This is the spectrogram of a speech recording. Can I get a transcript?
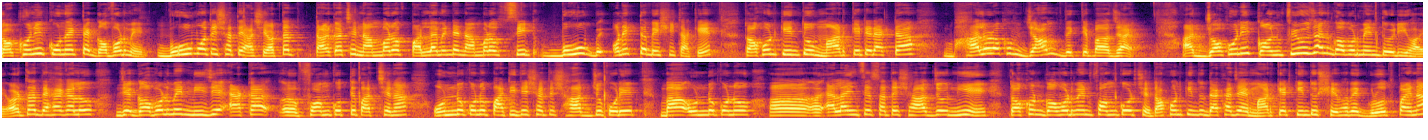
যখনই কোনো একটা গভর্নমেন্ট বহুমতের সাথে আসে, অর্থাৎ তার কাছে নাম্বার অফ পার্লামেন্টের নাম্বার অফ সিট বহু অনেকটা বেশি থাকে, তখন কিন্তু মার্কেটের একটা ভালো রকম জাম্প দেখতে পাওয়া যায়। আর যখনই কনফিউশন গভর্নমেন্ট তৈরি হয়, অর্থাৎ দেখা গেল যে গভর্নমেন্ট নিজে একা ফর্ম করতে পারছে না, অন্য কোনো পার্টিদের সাথে সাহায্য করে বা অন্য কোনো অ্যালায়েন্সের সাথে সাহায্য নিয়ে তখন গভর্নমেন্ট ফর্ম করছে, তখন কিন্তু দেখা যায় মার্কেট কিন্তু সেভাবে গ্রোথ পায় না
